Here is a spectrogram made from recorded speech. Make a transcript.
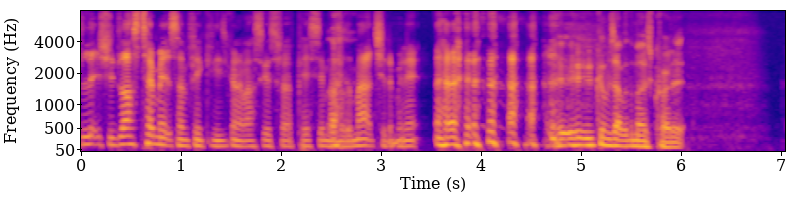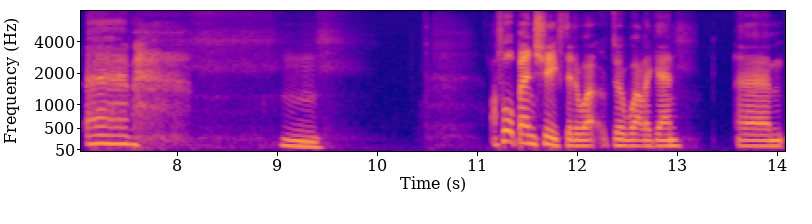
literally the last ten minutes. I'm thinking he's going to ask us for a piss him out of the match in a minute. who, who comes out with the most credit? um, hmm. I thought Ben Sheaf did a well, did well again, um,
